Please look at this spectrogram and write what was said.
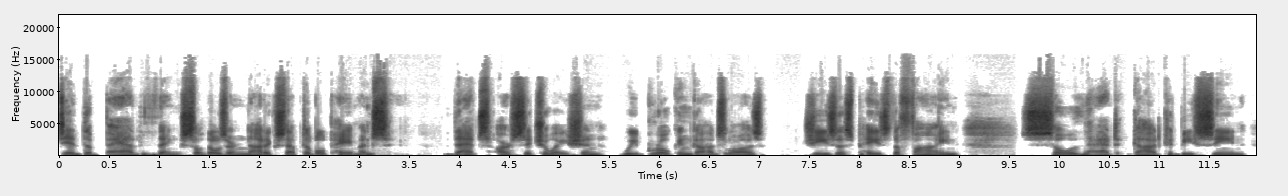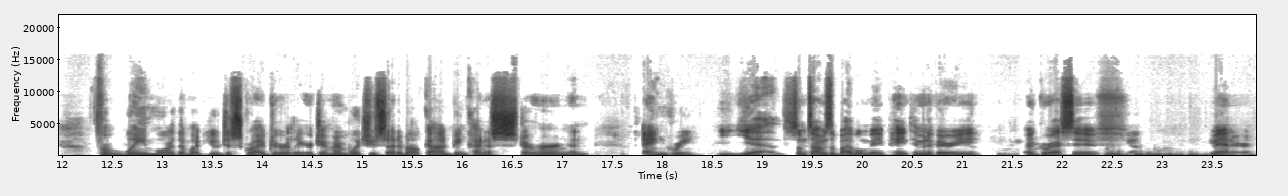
did the bad thing. So those are not acceptable payments. That's our situation. We've broken God's laws. Jesus pays the fine so that God could be seen for way more than what you described earlier. Do you remember what you said about God being kind of stern and angry? Yeah, sometimes the Bible may paint him in a very aggressive yeah. manner.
